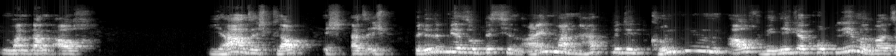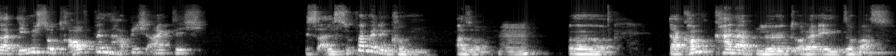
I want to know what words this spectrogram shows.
man dann auch, ja, also ich glaube, ich, also ich bilde mir so ein bisschen ein, man hat mit den Kunden auch weniger Probleme, weil seitdem ich so drauf bin, habe ich eigentlich, ist alles super mit den Kunden. Also mhm. äh, da kommt keiner blöd oder irgend sowas.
